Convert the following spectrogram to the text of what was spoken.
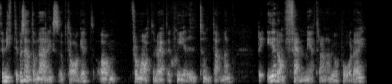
För 90% av näringsupptaget av, från maten du äter sker i tunntarmen. Det är de fem metrarna du har på dig.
